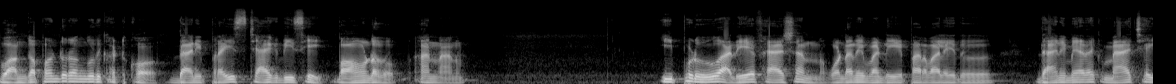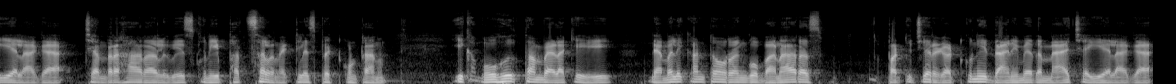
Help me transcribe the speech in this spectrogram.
వంగపండు రంగుది కట్టుకో. దాని ప్రైస్ ట్యాగ్ తీసి బాగుండదు అన్నాను. ఇప్పుడు అదే ఫ్యాషన్. ఉండనివ్వండి పర్వాలేదు. దాని మీదకి మ్యాచ్ అయ్యేలాగా చంద్రహారాలు వేసుకుని పచ్చల నెక్లెస్ పెట్టుకుంటాను. ఇక ముహూర్తం వేళకి నెమలికంఠం రంగు బనారస్ పట్టుచీర కట్టుకుని దాని మీద మ్యాచ్ అయ్యేలాగా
